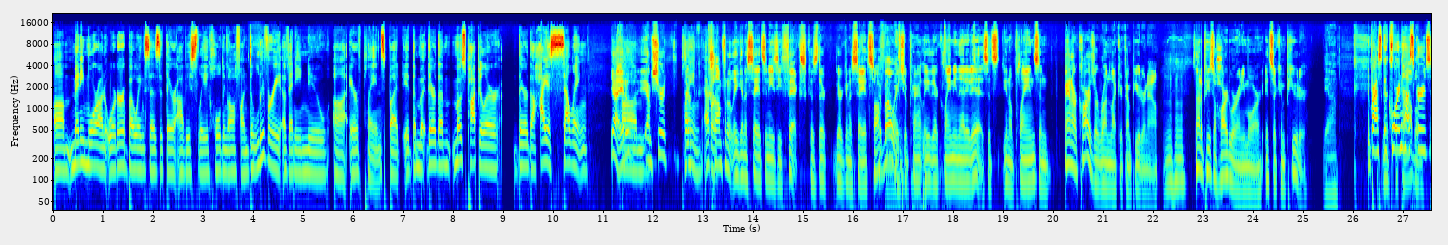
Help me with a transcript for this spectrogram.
Um, many more on order. Boeing says that they're obviously holding off on delivery of any new uh, airplanes, but it, the, they're the most popular. They're the highest selling. Yeah, it'll, I'm sure Um, plane they're ever. confidently going to say it's an easy fix because they're they're going to say it's software, which apparently they're claiming that it is. It's you know planes and man, our cars are run like a computer now. Mm-hmm. It's not a piece of hardware anymore; it's a computer. yeah. Nebraska That's the Corn. Huskers.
